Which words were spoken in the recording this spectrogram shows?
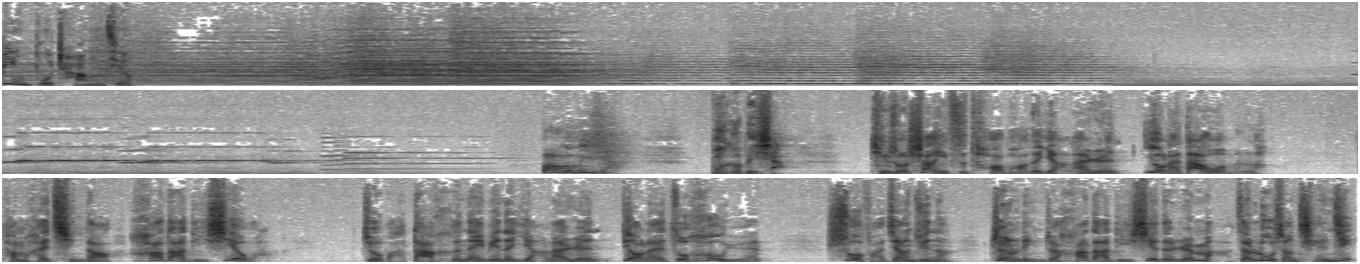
并不长久。报告陛下，报告陛下，听说上一次逃跑的亚兰人又来打我们了，他们还请到哈大底谢王，就把大河那边的亚兰人调来做后援。朔法将军呢，正领着哈大底谢的人马在路上前进。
